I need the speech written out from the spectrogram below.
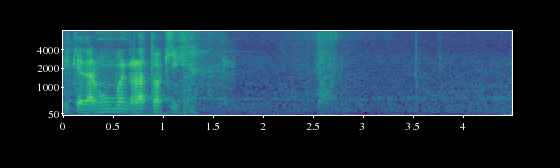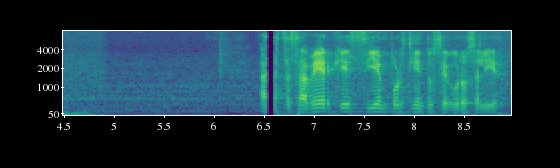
Y quedarme un buen rato aquí. Hasta saber que es 100% seguro salir.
